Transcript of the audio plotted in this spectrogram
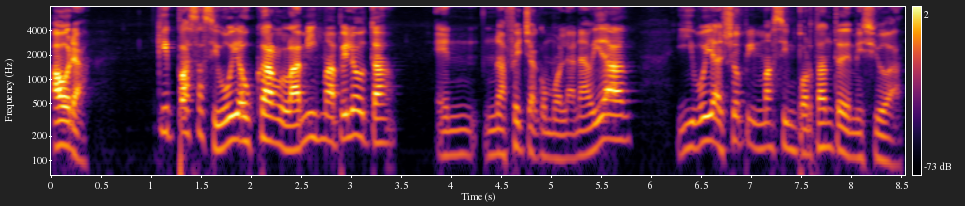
Ahora, ¿qué pasa si voy a buscar la misma pelota en una fecha como la Navidad y voy al shopping más importante de mi ciudad?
